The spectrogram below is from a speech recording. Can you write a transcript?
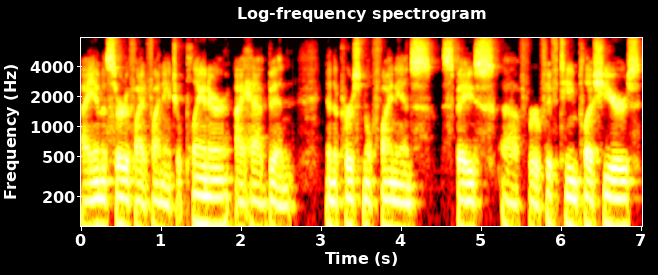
I am a certified financial planner. I have been in the personal finance space uh, for 15 plus years.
